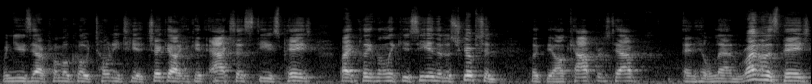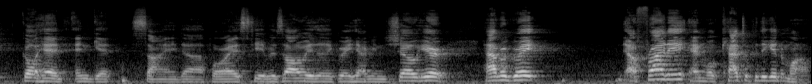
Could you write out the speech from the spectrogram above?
when you use that promo code Tony T at checkout. You can access Steve's page by clicking the link you see in the description. Click the All Cappers tab and he'll land right on his page. Go ahead and get signed up. All right, Steve, as always, a great having the show here. Have a great uh, Friday, and we'll catch up with you again tomorrow.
